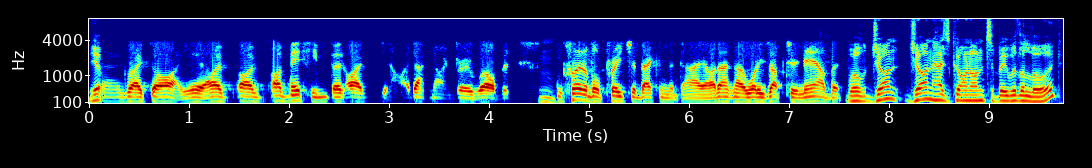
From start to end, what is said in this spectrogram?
Yep. Uh, great guy. Yeah, I've, I've, I've met him, but I, you know, I don't know him very well. But Hmm. incredible preacher back in the day. I don't know what he's up to now, but Well, John John has gone on to be with the Lord,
